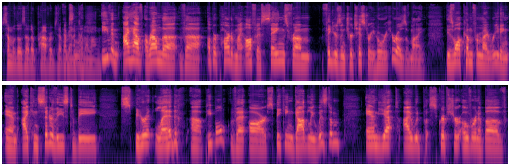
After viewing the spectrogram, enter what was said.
some of those other proverbs that we're going to come along. Even I have around the the upper part of my office sayings from figures in church history who were heroes of mine. These have all come from my reading, and I consider these to be spirit led uh, people that are speaking godly wisdom, and yet I would put scripture over and above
